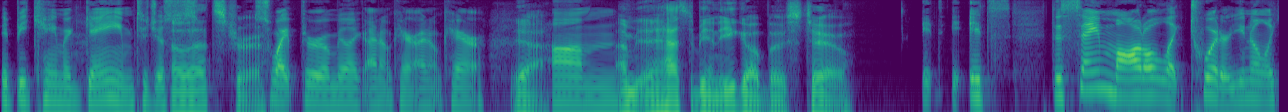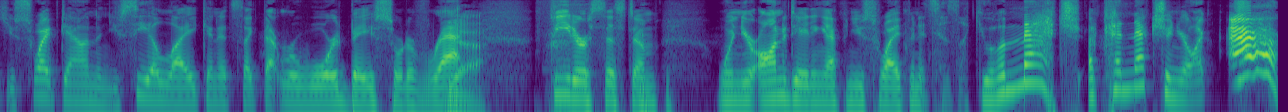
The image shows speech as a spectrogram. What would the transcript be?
It became a game to just oh, that's true. swipe through and be like, I don't care, I don't care. Yeah, Um, I mean, it has to be an ego boost too. it, it's the same model like Twitter. You know, like you swipe down and you see a like, and it's like that reward based sort of rat Yeah, feeder system. when you're on a dating app and you swipe and it says like you have a match, a connection, you're like, ah,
